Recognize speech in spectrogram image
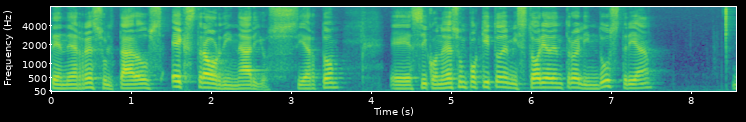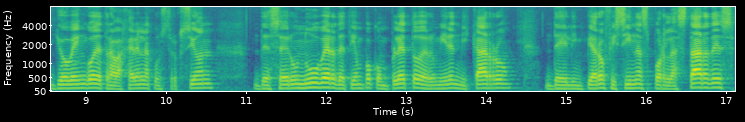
tener resultados extraordinarios, ¿cierto? Eh, si conoces un poquito de mi historia dentro de la industria, yo vengo de trabajar en la construcción, de ser un Uber de tiempo completo, de dormir en mi carro, de limpiar oficinas por las tardes.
